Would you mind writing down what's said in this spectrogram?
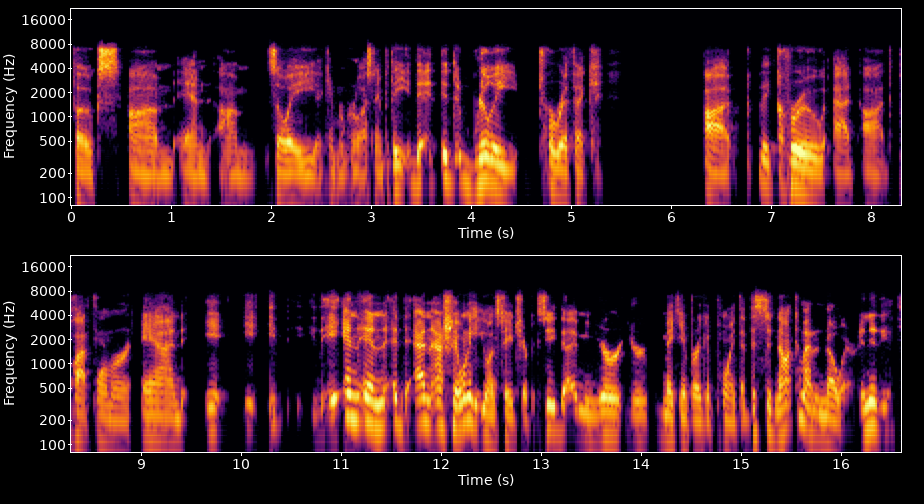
folks, um, and um, Zoe. I can't remember her last name, but they, they, they really terrific uh, the crew at uh, the platformer, and it, it, it and and and actually, I want to get you on stage here because you, I mean you're you're making a very good point that this did not come out of nowhere, and it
